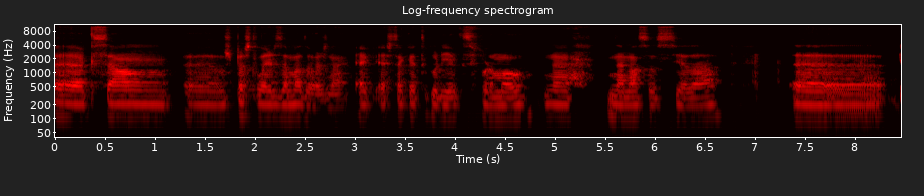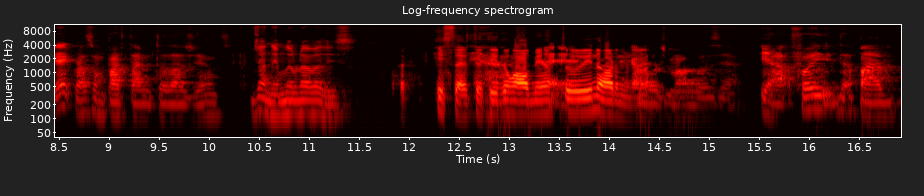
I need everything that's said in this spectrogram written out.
uh, que são os pasteleiros amadores, não é? é? Esta categoria que se formou na, na nossa sociedade. é quase um part-time toda a gente. Já nem me lembrava disso. Isso deve ter yeah, tido um aumento é, enorme, não é? Modas, yeah. Yeah, foi pá,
